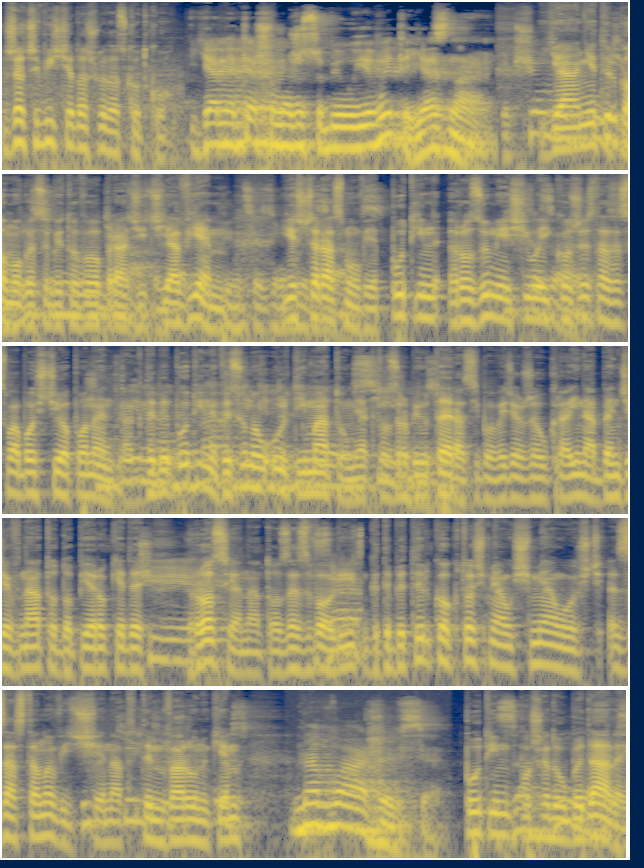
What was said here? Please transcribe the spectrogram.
rzeczywiście doszły do skutku. Ja nie tylko mogę sobie to wyobrazić, ja wiem. Jeszcze raz mówię, Putin rozumie siłę i korzysta ze słabości oponenta. Gdyby Putin wysunął ultimatum, jak to zrobił teraz i powiedział, że Ukraina będzie w NATO dopiero kiedy Rosja na to zezwoli, gdyby tylko ktoś miał śmiałość zastanowić się nad tym warunkiem, Putin poszedłby dalej.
